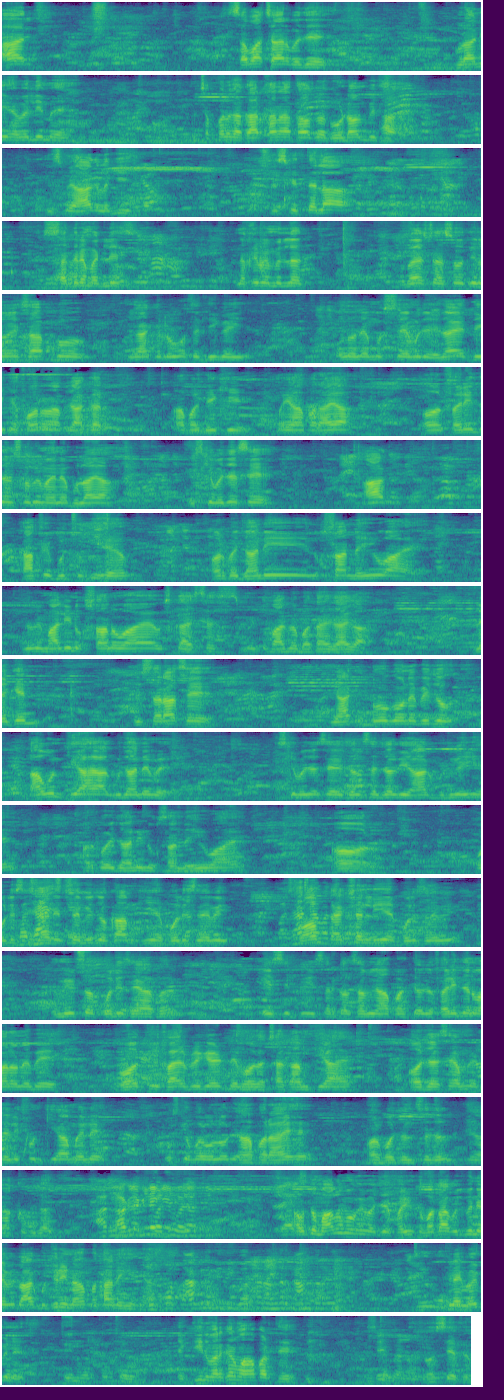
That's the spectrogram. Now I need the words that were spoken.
आज सवा चार बजे पुरानी हवेली में चप्पल का कारखाना था, उसमें गोडाउन भी था। जिसमें आग लगी। जिसकी इतला सदर मजलिस नकीब मिलत बैरिस्टर ओवैसी साहब को यहाँ के लोगों से दी गई। उन्होंने मुझसे मुझे हिदायत दी कि फ़ौर आप जाकर वहाँ पर देखिए, मैं यहाँ पर आया और फरींदंस को भी मैंने बुलाया। इसकी वजह से आग काफ़ी बुझ चुकी है और कोई जानी नुकसान नहीं हुआ है। जो भी माली नुकसान हुआ है, उसका असेसमेंट बाद में बताया जाएगा। लेकिन इस तरह से यहाँ के लोगों ने भी जो ताउन किया है आग बुझाने में, इसकी वजह से जल्द से जल्द ये आग बुझ गई है और कोई जानी नुकसान नहीं हुआ है। और पुलिस की जानब से भी जो काम किए हैं पुलिस ने भी प्रॉम्प्ट एक्शन लिए पुलिस ने भी। तो मीट्स ऑफ़ पुलिस है यहाँ पर। एसीपी सर्कल सब यहाँ पर थे और जो इंजन वालों ने भी बहुत ही फायर ब्रिगेड ने बहुत अच्छा काम किया है। और जैसे हमने टेलीफोन किया मैंने उसके ऊपर वो लोग यहाँ पर आए हैं और बहुत जल्द से जल्द आग को बुझा दिया। थी अब तो मालूम होगी वजह भाई तो पता कुछ भी नहीं अभी तो आग बुझ रही ना पता नहीं है। नहीं कोई भी नहीं थे। तीन वर्कर थे एक तीन वर्कर वहाँ पर थे। सेफ़ है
